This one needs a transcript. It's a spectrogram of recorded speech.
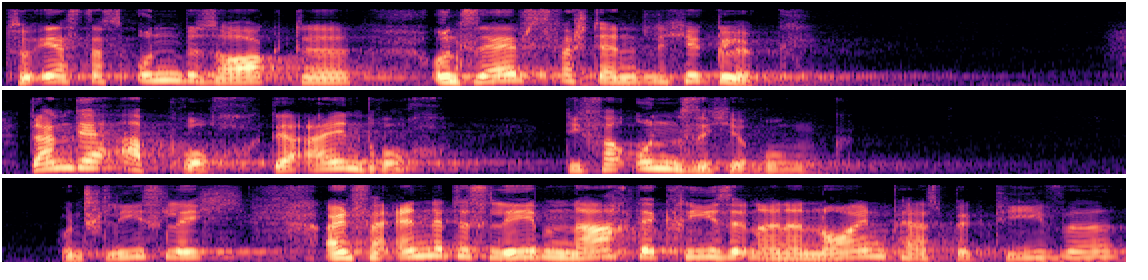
Zuerst das unbesorgte und selbstverständliche Glück. Dann der Abbruch, der Einbruch, die Verunsicherung. Und schließlich ein verändertes Leben nach der Krise in einer neuen Perspektive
